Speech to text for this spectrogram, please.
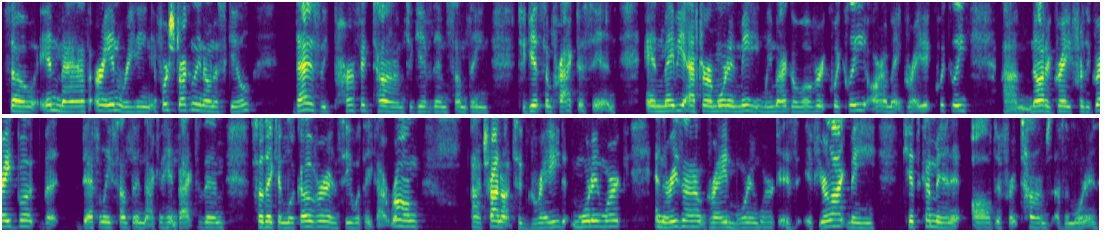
So, in math or in reading, if we're struggling on a skill, that is the perfect time to give them something to get some practice in. And maybe after our morning meeting, we might go over it quickly or I may grade it quickly. Um, not a grade for the grade book, but definitely something I can hand back to them so they can look over and see what they got wrong. I try not to grade morning work. And the reason I don't grade morning work is if you're like me, kids come in at all different times of the morning.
